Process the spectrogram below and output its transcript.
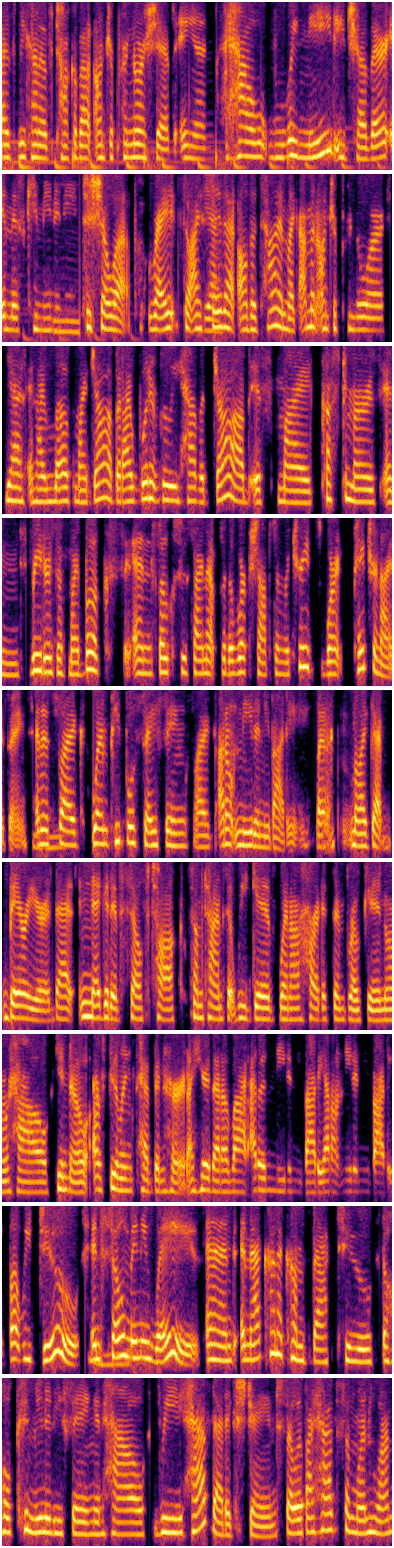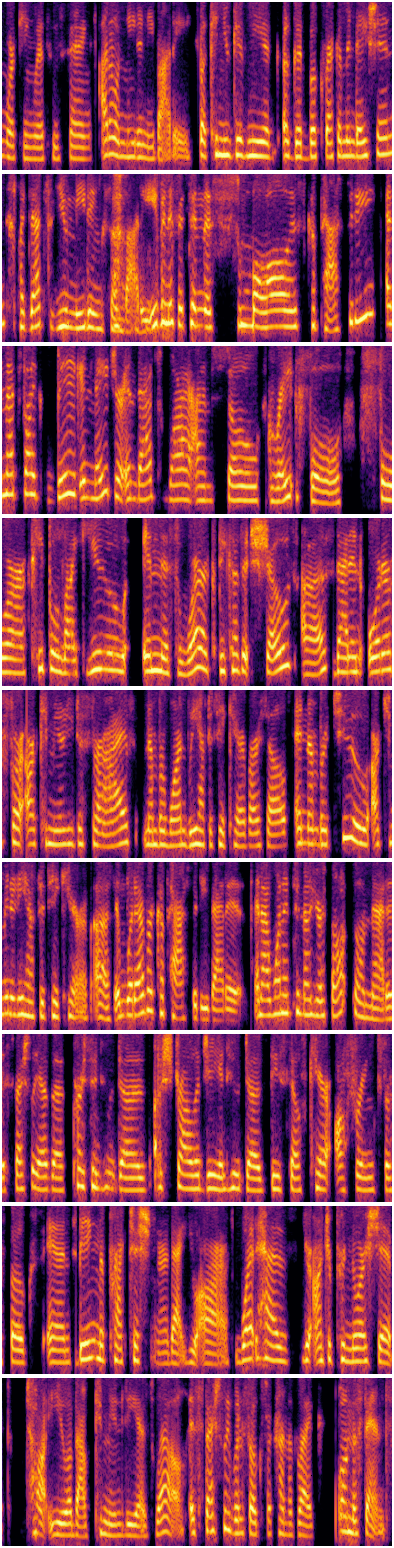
as we kind of talk about entrepreneurship and how we need each other in this community to show up, right? So I yes. say that all the time. Like, I'm an entrepreneur, yes, and I love my job, but I wouldn't really have a job if my customers and readers of my books and folks who sign up for the workshops and retreats weren't patronizing. Mm-hmm. And it's mm-hmm. like when people say things like, I don't need anybody, like, like that barrier, that negative self talk sometimes that we give when our heart has been broken or how you know, our feelings have been hurt. I hear that a lot. I don't need anybody. I don't need anybody. But we do in mm-hmm. so many ways. And and that kind of comes back to the whole community thing and how we have that exchange. So if I have someone who I'm working with who's saying, I don't need anybody, but can you give me a, a good book recommendation? Like that's you needing somebody, even if it's in the smallest capacity. And that's like big and major. And that's why I'm so grateful for people like you in this work because it shows us that in order for our community to thrive, number one, we have to take care of ourselves. And number two, our community has to take care of us in whatever capacity that is. And I wanted to know your thoughts on that, especially as a person who does astrology and who does these self care offerings for folks and being the practitioner that you are. What has your entrepreneurship taught you about community as well, especially when folks are kind of like on the fence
